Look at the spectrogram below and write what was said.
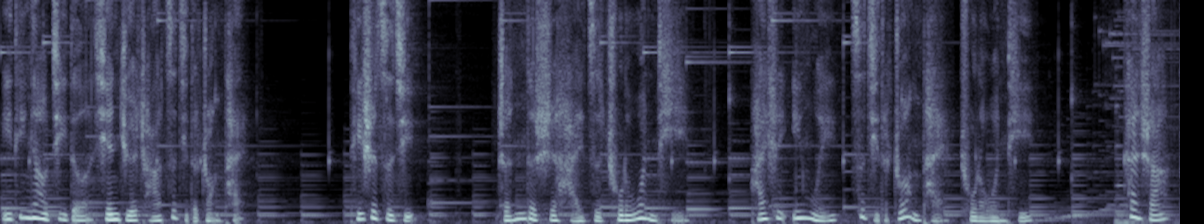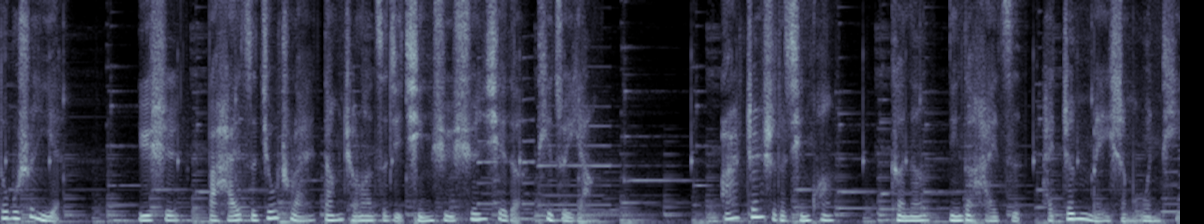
一定要记得先觉察自己的状态，提示自己。真的是孩子出了问题，还是因为自己的状态出了问题？看啥都不顺眼，于是把孩子揪出来当成了自己情绪宣泄的替罪羊。而真实的情况，可能您的孩子还真没什么问题。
